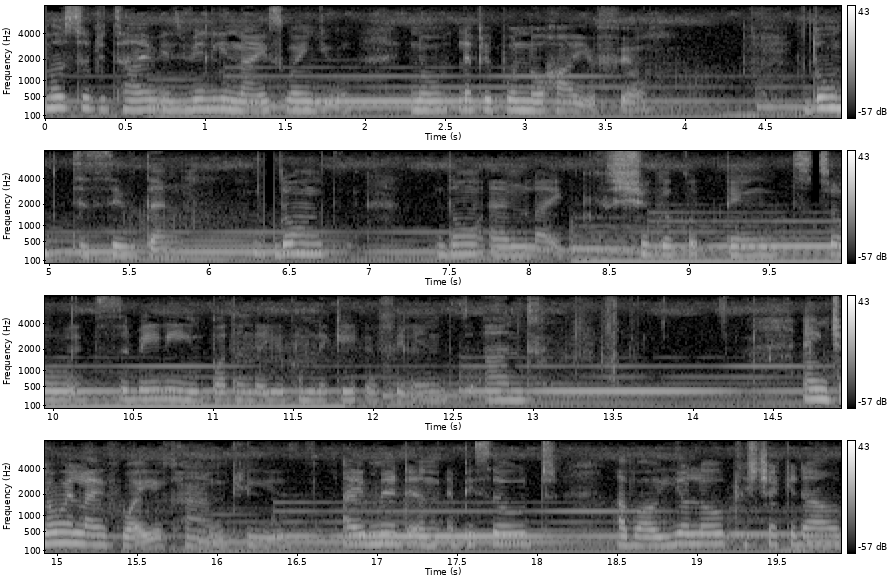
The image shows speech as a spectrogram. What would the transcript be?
most of the time it's really nice when you, you know, let people know how you feel. Don't deceive them. Don't don't um like sugarcoat things. So it's really important that you communicate your feelings and enjoy life while you can, please. I made an episode about YOLO. Please check it out.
